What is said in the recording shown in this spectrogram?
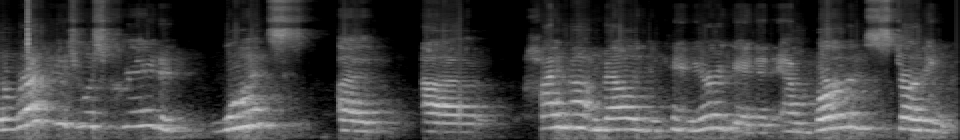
the refuge was created once a, a high mountain valley became irrigated and birds started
